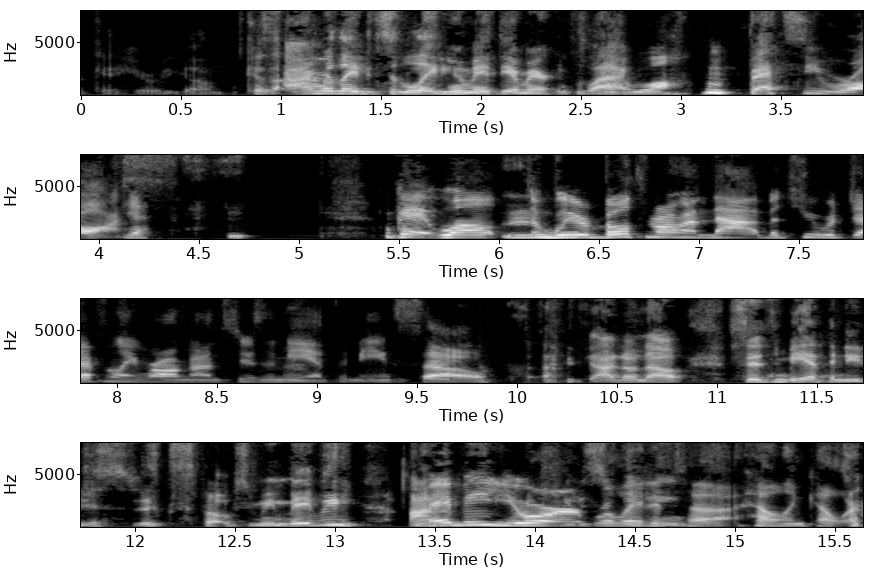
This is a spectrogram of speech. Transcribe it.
Okay, here we go. Because I'm related to the lady who made the American flag, Okay, well, Betsy Ross. yes. Okay, well, we were both wrong on that, but you were definitely wrong on Susan B. Anthony. So I, don't know. Susan B. Anthony just spoke to me. Maybe I'm maybe you're related speaking- to Helen Keller.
